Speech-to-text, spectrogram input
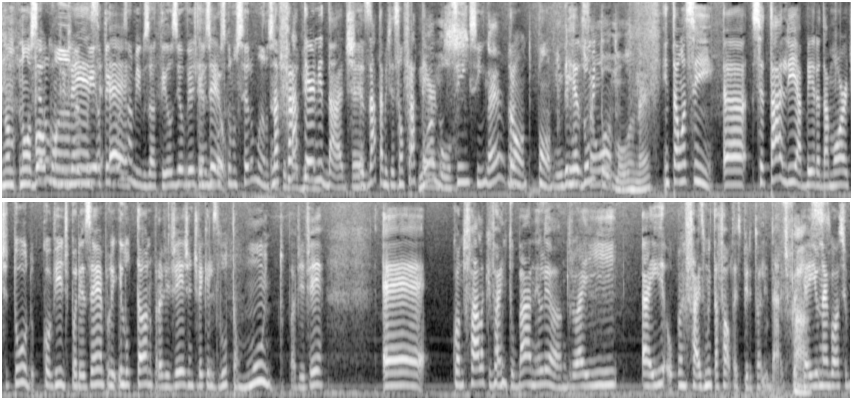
numa boa humano, convivência. Eu tenho é. dois amigos ateus e eu vejo Entendeu? que eles buscam no ser humano. Na fraternidade. É. Exatamente, eles são fraternos. No amor. Sim, sim. Né? Pronto, ponto. Em resume tudo. amor, né? Então, assim, uh, você tá ali à beira da morte tudo, Covid, por exemplo, e, e lutando para viver, a gente vê que eles lutam muito para viver. É, quando fala que vai entubar, né, Leandro? Aí, aí faz muita falta a espiritualidade. Porque faz. aí o negócio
